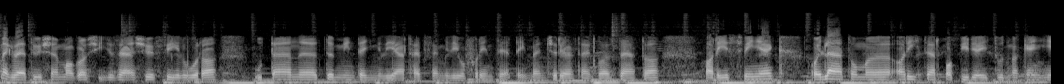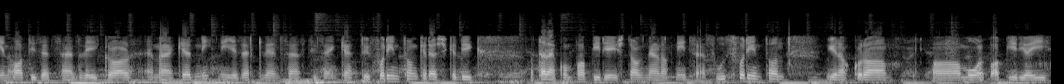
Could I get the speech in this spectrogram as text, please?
meglehetősen magas, így az első fél óra után több mint 1 milliárd 70 millió forint értékben cseréltek gazdát a, a részvények. Ahogy látom, a Richter papírjai tudnak enyhén 6,1%-kal emelkedni, 4912 forinton kereskedik, a Telekom papírjai is tagnálnak 420 forinton, ugyanakkor a, a MOL papírjai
